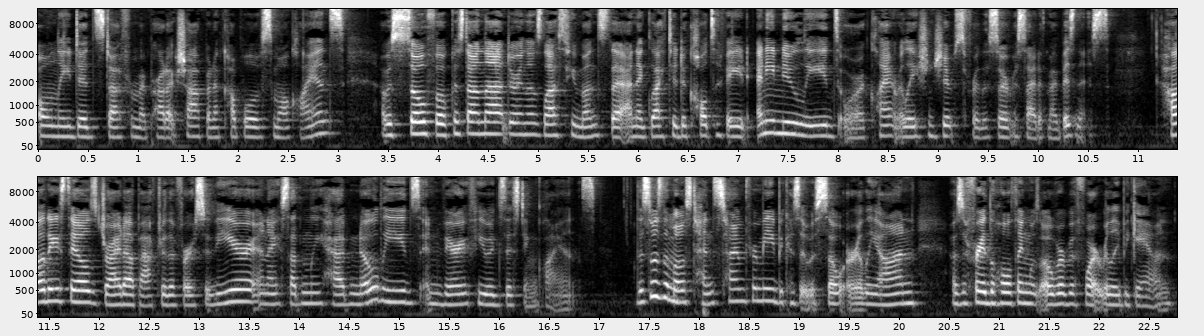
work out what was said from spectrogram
only did stuff for my product shop and a couple of small clients. I was so focused on that during those last few months that I neglected to cultivate any new leads or client relationships for the service side of my business. Holiday sales dried up after the first of the year, and I suddenly had no leads and very few existing clients. This was the most tense time for me because it was so early on. I was afraid the whole thing was over before it really began.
